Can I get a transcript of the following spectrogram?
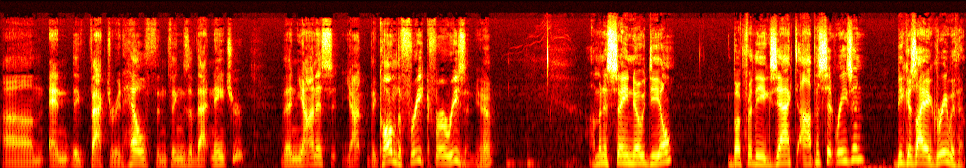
um, and they factor in health and things of that nature, then Giannis, Gian, they call him the freak for a reason, you know. I'm going to say no deal, but for the exact opposite reason, because I agree with him.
